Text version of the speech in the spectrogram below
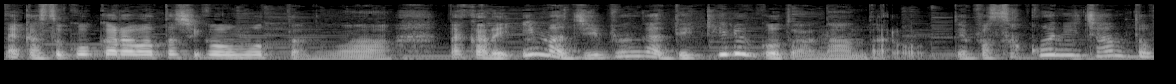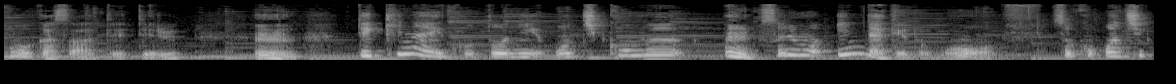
なんかそこから私が思ったのは、だから今自分ができることは何だろうやっぱそこにちゃんとフォーカスを当ててる。うん。できないことに落ち込む。うん。それもいいんだけども、そこ落ち、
